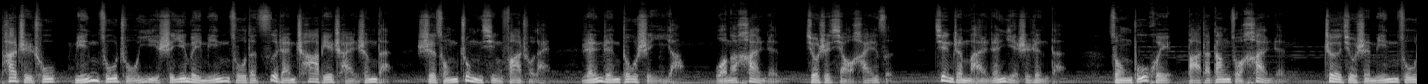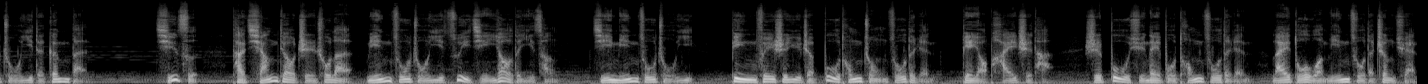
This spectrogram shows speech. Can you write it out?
他指出，民族主义是因为民族的自然差别产生的，是从众性发出来。人人都是一样，我们汉人就是小孩子，见着满人也是认的，总不会把他当作汉人，这就是民族主义的根本。其次，他强调指出了民族主义最紧要的一层，即民族主义并非是遇着不同种族的人便要排斥他，是不许内部同族的人来夺我民族的政权。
